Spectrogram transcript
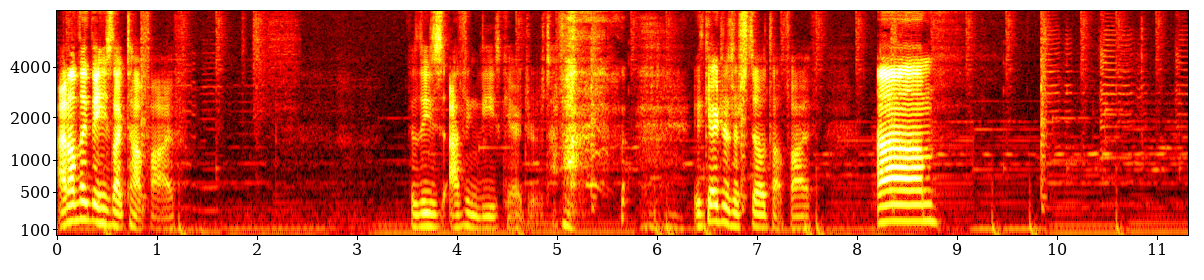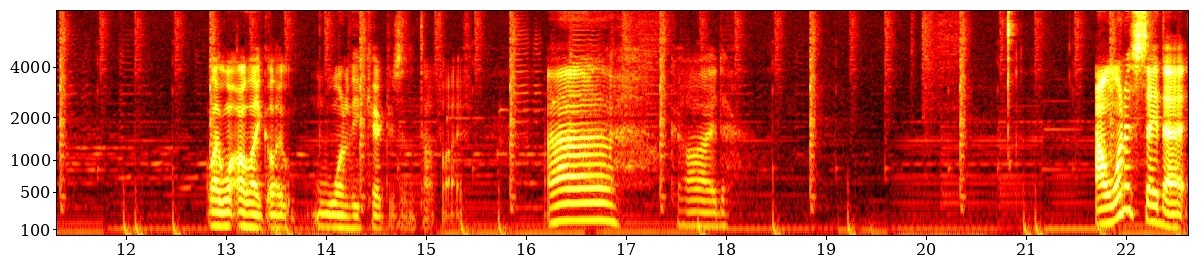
I don't think that he's like top five. Cause these, I think these characters are top five. these characters are still top five. Um, like or like like one of these characters in the top five. Uh, God. I want to say that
